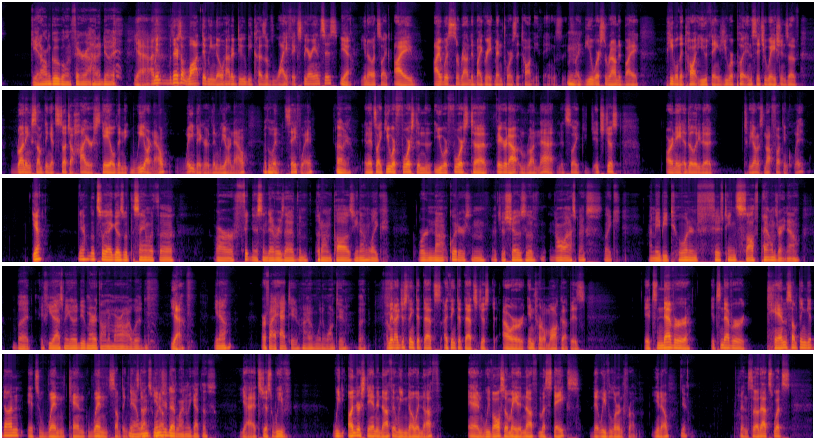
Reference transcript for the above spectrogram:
get on Google and figure out how to do it. Yeah, I mean, there's a lot that we know how to do because of life experiences. Yeah, You know, it's like I I was surrounded by great mentors that taught me things. It's Mm-hmm. like you were surrounded by people that taught you things. You were put in situations of running something at such a higher scale than we are now, way bigger than we are now With with Safeway. oh yeah, And it's like you were forced in the, you were forced to figure it out and run that. And it's like it's just our innate ability to to be honest, not fucking quit. yeah, yeah. That's the way that goes with the same with uh our fitness endeavors that have been put on pause. You know, like we're not quitters, and it just shows in all aspects. Like I may be 215 soft pounds right now, but if you asked me to go do a marathon tomorrow, I would. Yeah. You know, or if I had to, I wouldn't want to. But I mean, I just think that that's I think that that's just our internal mock-up is it's never it's never can something get done, it's when can when something yeah, gets done, when's, you when's know. your deadline? We got this. yeah, it's just we've we understand enough and we know enough and we've also made enough mistakes that we've learned from, you know? Yeah. And so that's what's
